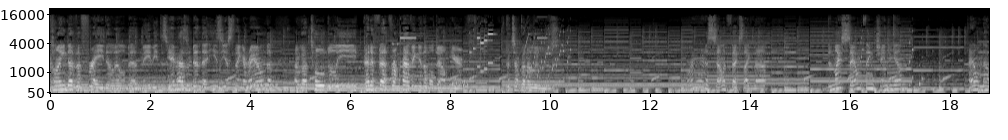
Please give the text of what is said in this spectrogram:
kind of afraid a little bit, maybe. This game hasn't been the easiest thing around. I'm gonna totally benefit from having a double jump here, which I'm gonna lose. Why are the sound effects like that? Did my sound thing change again? I don't know.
